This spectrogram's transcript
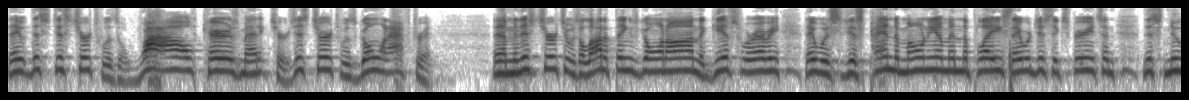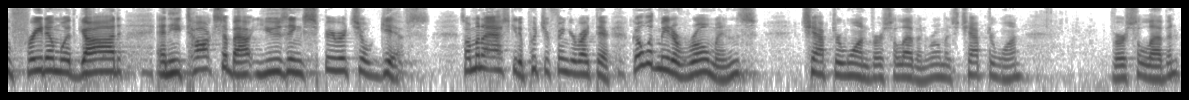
they this, this church was a wild, charismatic church. This church was going after it. I mean, this church, there was a lot of things going on. The gifts were every, there was just pandemonium in the place. They were just experiencing this new freedom with God. And he talks about using spiritual gifts. So I'm going to ask you to put your finger right there. Go with me to Romans chapter 1, verse 11. Romans chapter 1, verse 11.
